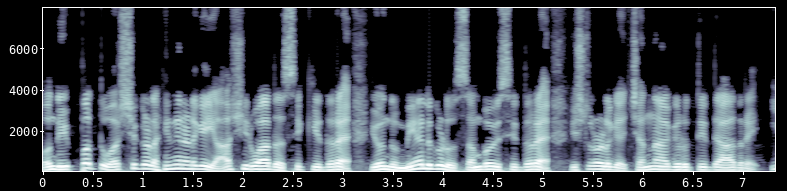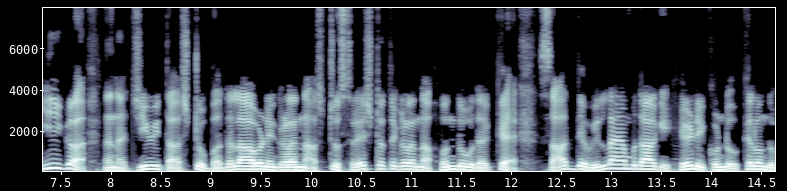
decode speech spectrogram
ಒಂದು ಇಪ್ಪತ್ತು ವರ್ಷಗಳ ಹಿಂದೆ ನನಗೆ ಈ ಆಶೀರ್ವಾದ ಸಿಕ್ಕಿದ್ದರೆ ಈ ಒಂದು ಮೇಲುಗಳು ಸಂಭವಿಸಿದ್ದರೆ ಇಷ್ಟರೊಳಗೆ ಚೆನ್ನಾಗಿರುತ್ತಿದ್ದೆ. ಆದರೆ ಈಗ ನನ್ನ ಜೀವಿತ ಅಷ್ಟು ಬದಲಾವಣೆಗಳನ್ನು, ಅಷ್ಟು ಶ್ರೇಷ್ಠತೆಗಳನ್ನು ಹೊಂದುವುದಕ್ಕೆ ಸಾಧ್ಯವಿಲ್ಲ ಎಂಬುದಾಗಿ ಹೇಳಿಕೊಂಡು ಕೆಲವೊಂದು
